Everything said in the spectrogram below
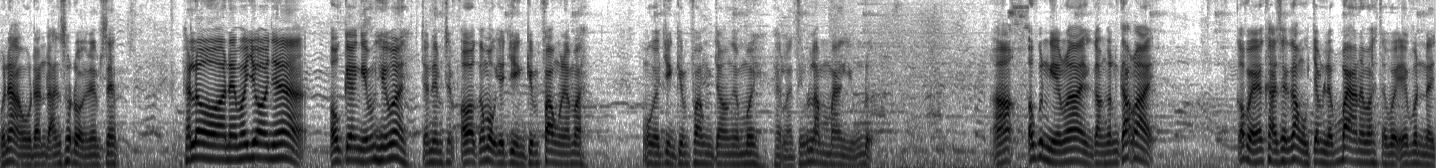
Bữa nào đánh đánh số rồi anh em xem. Hello anh em mới vô nha. Ok nghĩa hiếu ơi cho anh em xem. Ờ có một dây truyền kim phong anh em ơi. Một dây truyền kim phong cho anh em ơi hoặc là thiếu lâm mang gì cũng được đó úp kinh nghiệm rồi gần cân cấp rồi có vẻ khai sẽ gần 103 này ơi tại vì Evan này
